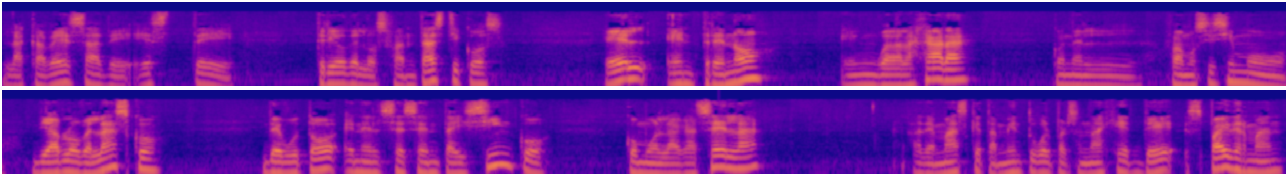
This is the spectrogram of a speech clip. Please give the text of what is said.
la cabeza de este trío de los fantásticos. Él entrenó en Guadalajara con el famosísimo Diablo Velasco. Debutó en el 65 como la Gacela. Además que también tuvo el personaje de Spider-Man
